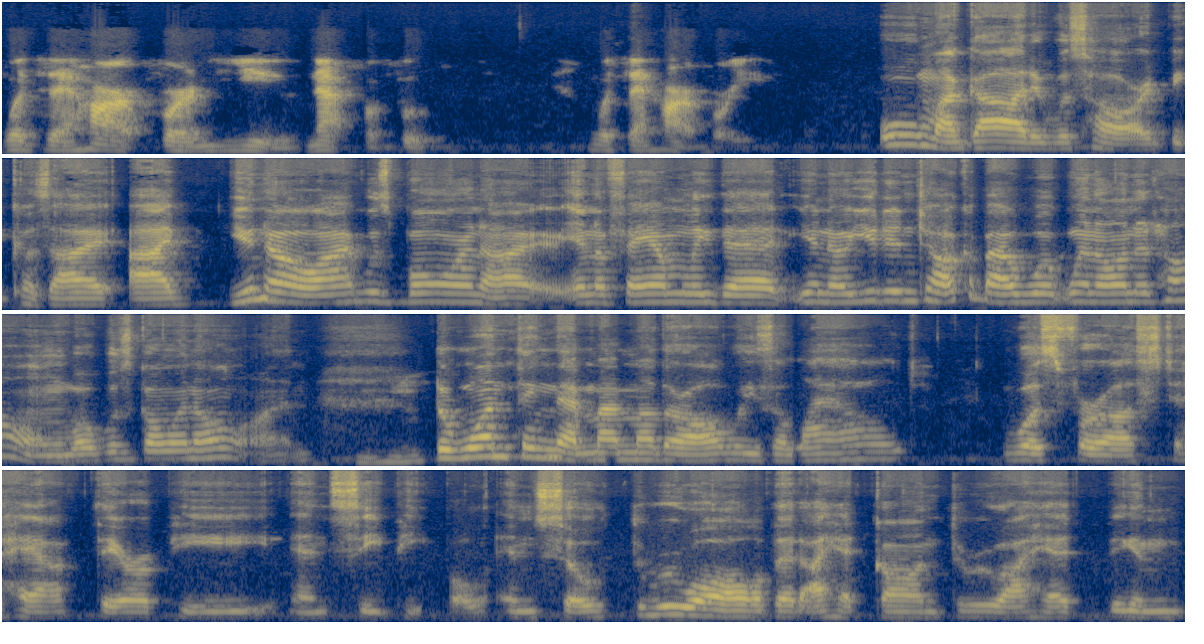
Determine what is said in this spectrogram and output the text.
What's that hard for you, not for food? What's that hard for you? Oh my God, it was hard because I, I, you know, I was born I, in a family that, you know, you didn't talk about what went on at home, what was going on. Mm-hmm. The one thing that my mother always allowed was for us to have therapy and see people. And so through all that I had gone through, I had been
